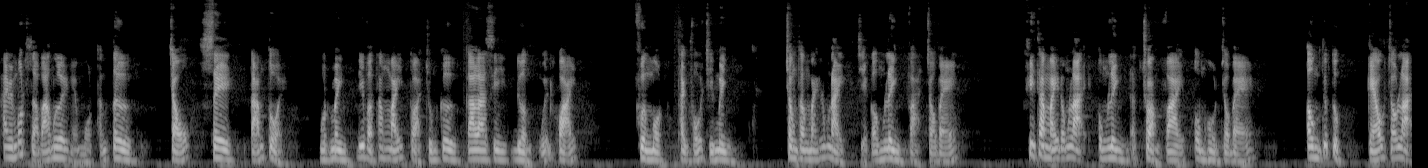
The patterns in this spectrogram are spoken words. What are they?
21 giờ 30 ngày 1 tháng 4, cháu C, 8 tuổi, một mình đi vào thang máy tòa trung cư Galaxy đường Nguyễn Khoái, phường 1, thành phố Hồ Chí Minh. Trong thang máy lúc này chỉ có ông Linh và cháu bé. Khi thang máy đóng lại, ông Linh đã choảng vai ôm hồn cháu bé. Ông tiếp tục kéo cháu lại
